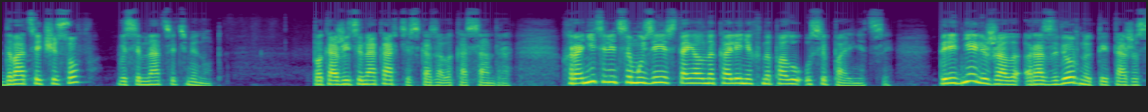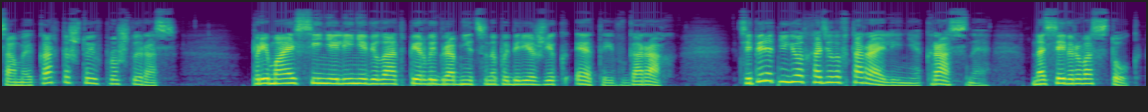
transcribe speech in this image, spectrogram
20 часов 18 минут. «Покажите на карте», — сказала Кассандра. Хранительница музея стояла на коленях на полу усыпальницы. Перед ней лежала развернутая та же самая карта, что и в прошлый раз. Прямая синяя линия вела от первой гробницы на побережье к этой, в горах. Теперь от нее отходила вторая линия, красная, на северо-восток,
